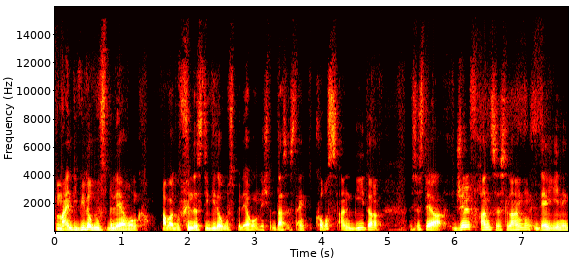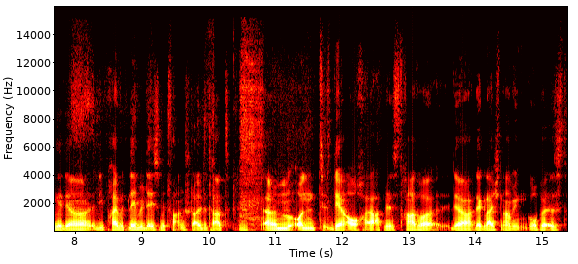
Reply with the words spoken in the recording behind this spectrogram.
meint die Widerrufsbelehrung, aber du findest die Widerrufsbelehrung nicht. Und das ist ein Kursanbieter. Es ist der Jill Francis Lang, derjenige, der die Private Label Days mitveranstaltet hat mhm. ähm, und der auch Administrator der, der gleichnamigen Gruppe ist.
